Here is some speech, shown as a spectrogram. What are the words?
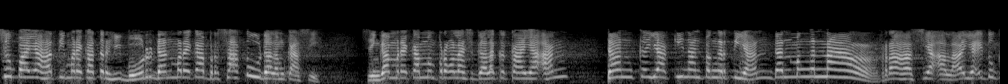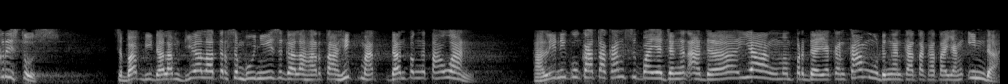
Supaya hati mereka terhibur dan mereka bersatu dalam kasih. Sehingga mereka memperoleh segala kekayaan dan keyakinan pengertian dan mengenal rahasia Allah yaitu Kristus. Sebab di dalam dialah tersembunyi segala harta hikmat dan pengetahuan. Hal ini kukatakan supaya jangan ada yang memperdayakan kamu dengan kata-kata yang indah.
